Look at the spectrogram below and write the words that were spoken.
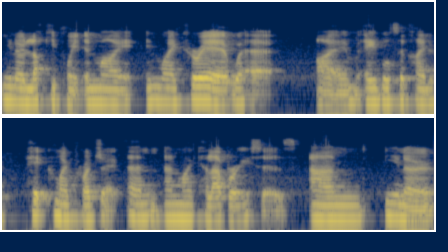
you know lucky point in my in my career where I'm able to kind of pick my project and and my collaborators, and you know,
